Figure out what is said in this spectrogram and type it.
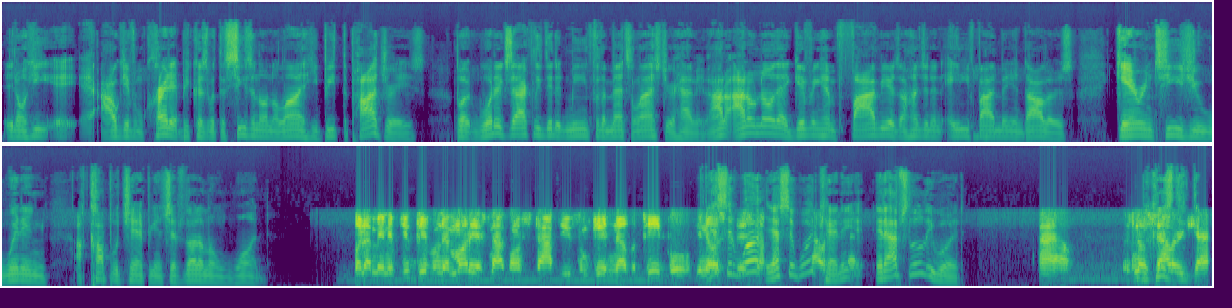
you know, he eh, I'll give him credit because with the season on the line, he beat the Padres. But what exactly did it mean for the Mets last year having? I, I don't know that giving him five years, $185 million guarantees you winning a couple championships, let alone one. But I mean, if you give them the money, it's not going to stop you from getting other people. You know, yes, it would. Yes, it would, Kenny. It absolutely would. How? There's no because salary cap.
